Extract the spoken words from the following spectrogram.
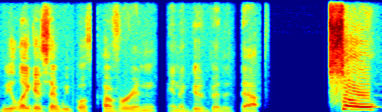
we like I said we both cover in in a good bit of depth. So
